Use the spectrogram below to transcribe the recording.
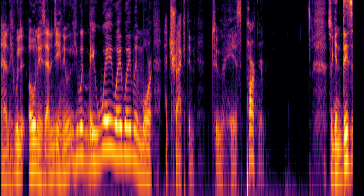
and he will own his energy and he will be way way way way more attractive to his partner. So again, this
